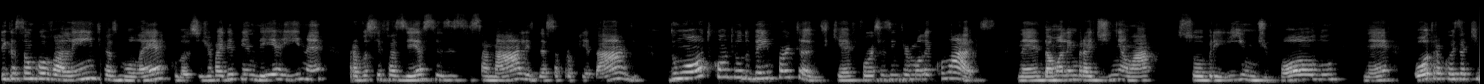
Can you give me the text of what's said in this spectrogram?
ligação covalente, as moléculas, já vai depender aí, né, para você fazer essa, essa análise dessa propriedade, de um outro conteúdo bem importante, que é forças intermoleculares, né, dá uma lembradinha lá sobre íon dipolo, né? Outra coisa que,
